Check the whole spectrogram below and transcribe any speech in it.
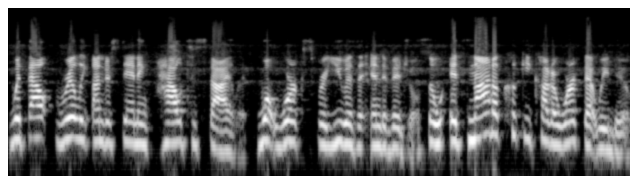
without really understanding how to style it what works for you as an individual. So it's not a cookie cutter work that we do.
